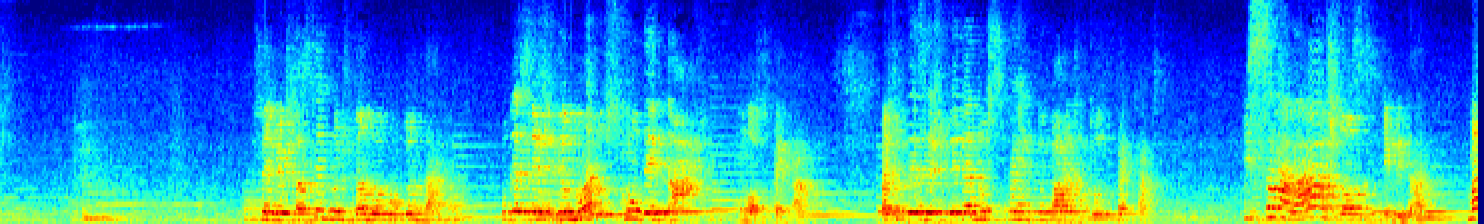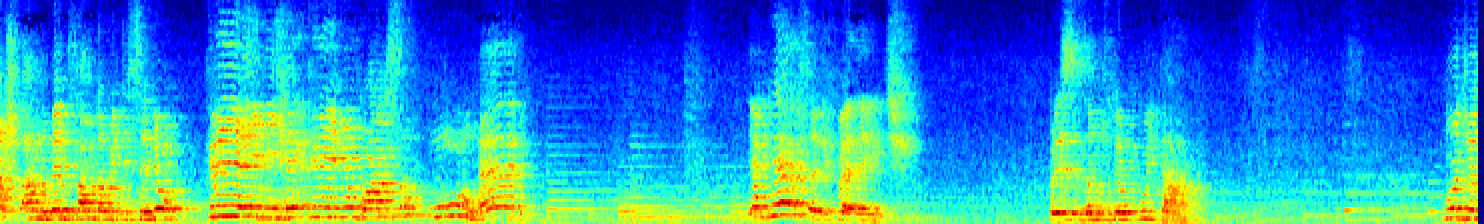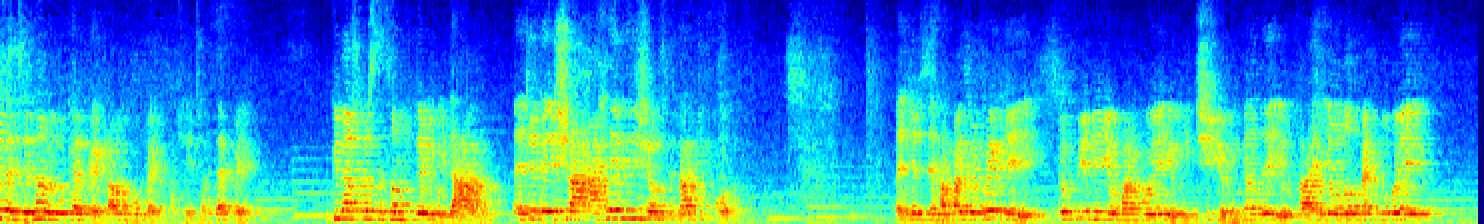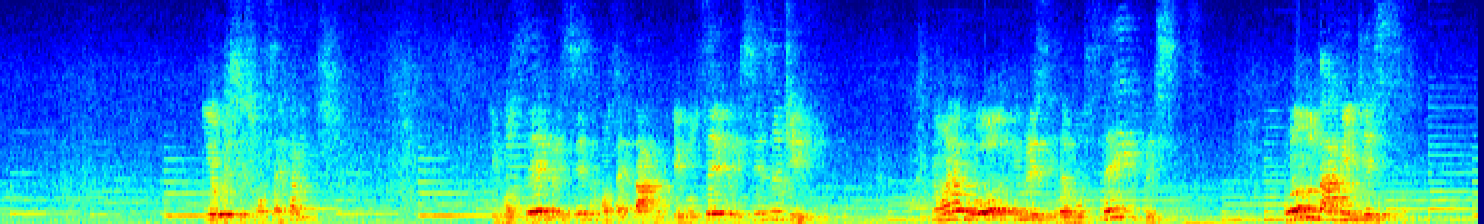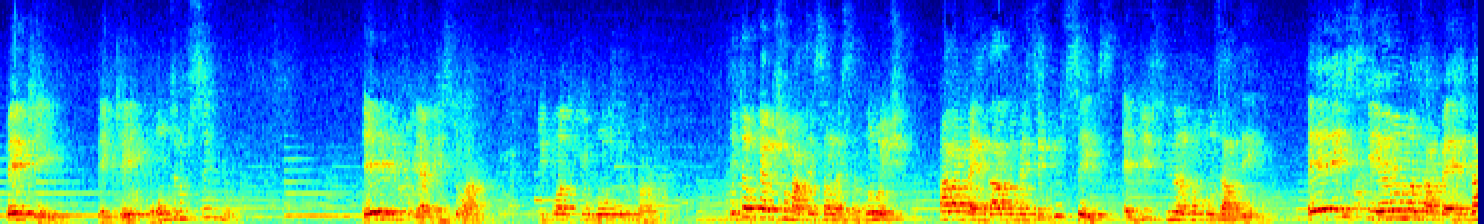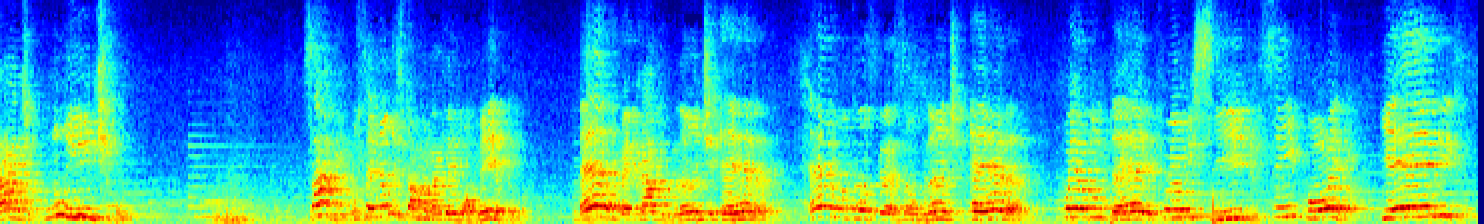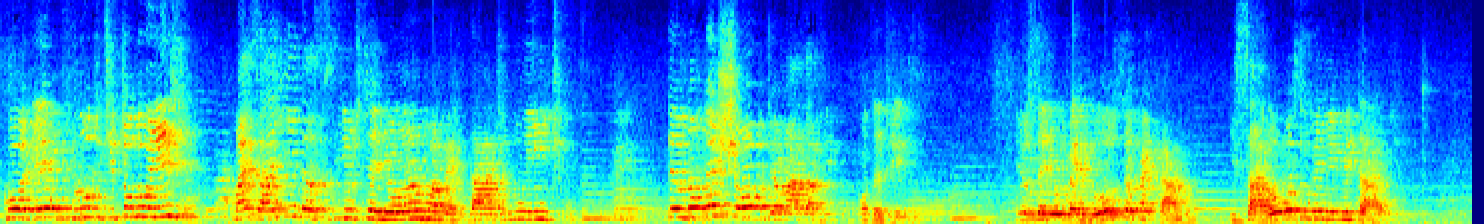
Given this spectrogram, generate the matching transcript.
O Senhor está sempre nos dando oportunidade. O desejo de Deus não é nos condenar o nosso pecado, mas o desejo dele é nos perdoar de todo pecado e sarar as nossas iniquidades. Mais tarde, no mesmo salmo, Davi disse: Senhor, cria em mim, recria em mim um coração puro, reto. Eu quero ser diferente. Precisamos ter um cuidado. Não adianta dizer, não, eu não quero pecar, eu não vou pecar. A gente até peca. O que nós precisamos ter cuidado é de deixar a religiosidade de fora. É de dizer, rapaz, eu peguei, eu feri, eu magoei, eu menti, eu me enganei, eu traí, eu não perdoei. E eu preciso consertar isso. E você precisa consertar porque você precisa disso. Não é o outro que precisa, é você que precisa. Quando Davi disse, pequei, pequei contra o Senhor. Ele foi abençoado, enquanto que o outro não. Então eu quero chamar a atenção nessa noite para a verdade do versículo 6. É disso que nós vamos nos ater. Eis que amas a verdade no íntimo. Sabe, o Senhor não estava naquele momento. Era um pecado grande? Era. Era uma transgressão grande? Era. Foi adultério, foi homicídio? Sim, foi. E ele colheu o fruto de tudo isso. Mas ainda assim o Senhor ama a verdade no íntimo. Deus não deixou de amar Davi por conta disso. E o Senhor perdoou o seu pecado e sarou a sua iniquidade.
